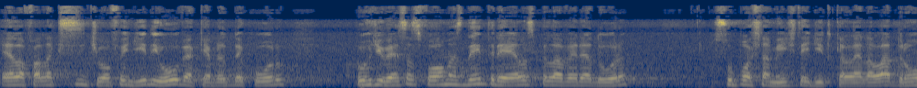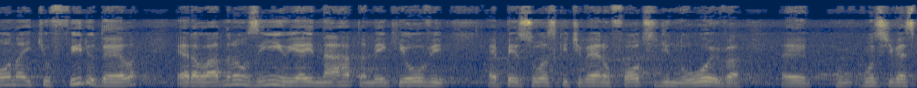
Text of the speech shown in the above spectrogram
ela fala que se sentiu ofendida e houve a quebra do decoro por diversas formas, dentre elas pela vereadora supostamente ter dito que ela era ladrona e que o filho dela era ladrãozinho. E aí narra também que houve é, pessoas que tiveram fotos de noiva, é, como se estivesse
